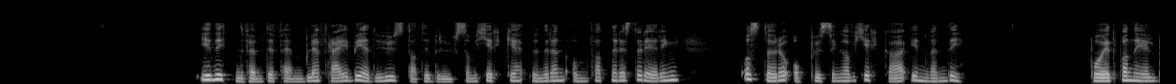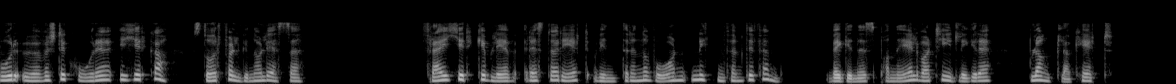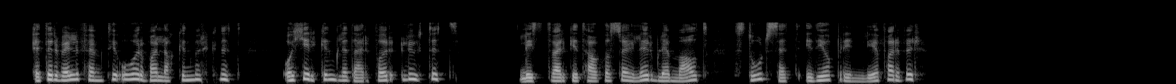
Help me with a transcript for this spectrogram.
I 1955 ble Frei bedehus tatt i bruk som kirke under en omfattende restaurering og større oppussing av kirka innvendig. På et panelbord øverst i koret i kirka står følgende å lese. Frei kirke ble restaurert vinteren og våren 1955. Veggenes panel var tidligere blanklakkert. Etter vel 50 år var lakken mørknet, og kirken ble derfor lutet. Listverk i tak og søyler ble malt stort sett i de opprinnelige farver.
